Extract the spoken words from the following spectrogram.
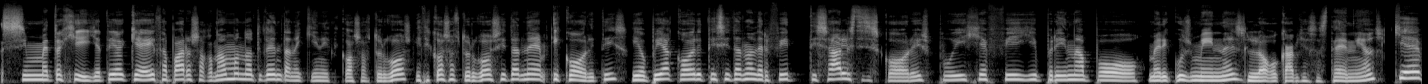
συμμετοχή. Γιατί, οκ, θα πάρω σαν γνώμονα ότι δεν ήταν εκείνη ηθικός αυτούργος. Ηθικός αυτούργος ήταν η κόρη της, η οποία κόρη της ήταν αδερφή της άλλης της κόρης που είχε φύγει πριν από μερικούς μήνες λόγω κάποιας ασθένειας. Και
